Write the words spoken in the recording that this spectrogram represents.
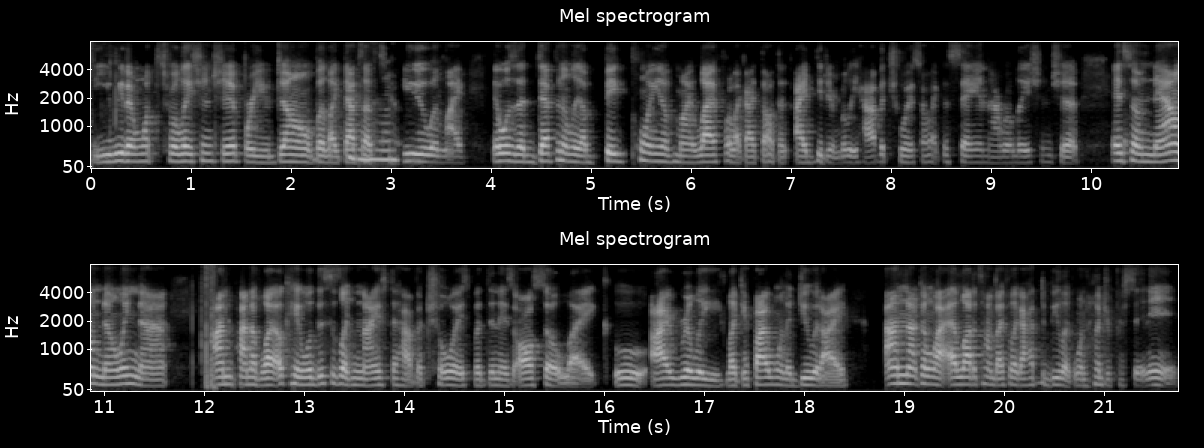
you either want this relationship or you don't but like that's mm-hmm. up to mm-hmm. you and like there was a definitely a big point of my life where like i thought that i didn't really have a choice or like a say in that relationship and so now knowing that I'm kind of like, okay, well, this is like nice to have a choice, but then it's also like, oh, I really like if I want to do it, I I'm not gonna lie. A lot of times I feel like I have to be like 100 percent in,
